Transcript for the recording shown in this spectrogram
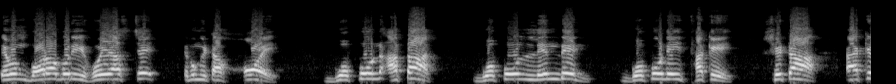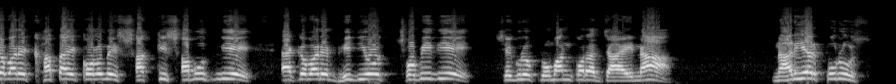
এবং বরাবরই হয়ে আসছে এবং এটা হয়। গোপন আতাত, গোপন লেনদেন গোপনেই থাকে। সেটা একেবারে খাতায় কলমে সাক্ষী সাবুত নিয়ে, একেবারে ভিডিও ছবি দিয়ে সেগুলো প্রমাণ করা যায় না। নারী আর পুরুষ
